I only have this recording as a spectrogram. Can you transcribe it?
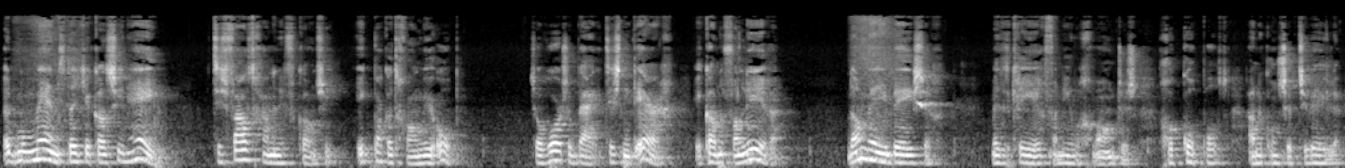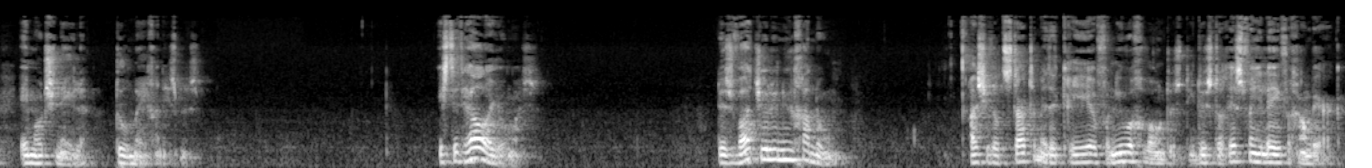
Het moment dat je kan zien, hé, hey, het is fout gaan in de vakantie, ik pak het gewoon weer op. Zo hoort het bij, het is niet erg, ik kan ervan leren. Dan ben je bezig met het creëren van nieuwe gewoontes, gekoppeld aan de conceptuele, emotionele doelmechanismes. Is dit helder, jongens? Dus wat jullie nu gaan doen, als je wilt starten met het creëren van nieuwe gewoontes, die dus de rest van je leven gaan werken.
